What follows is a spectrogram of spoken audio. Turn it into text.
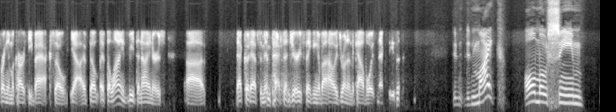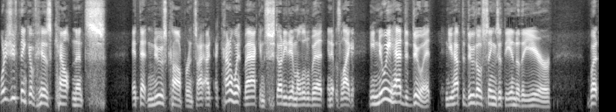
bringing McCarthy back. So yeah, if the if the Lions beat the Niners, uh, that could have some impact on Jerry's thinking about how he's running the Cowboys next season. Did did Mike almost seem? What did you think of his countenance? at that news conference, I, I, I kind of went back and studied him a little bit, and it was like he knew he had to do it, you have to do those things at the end of the year. But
